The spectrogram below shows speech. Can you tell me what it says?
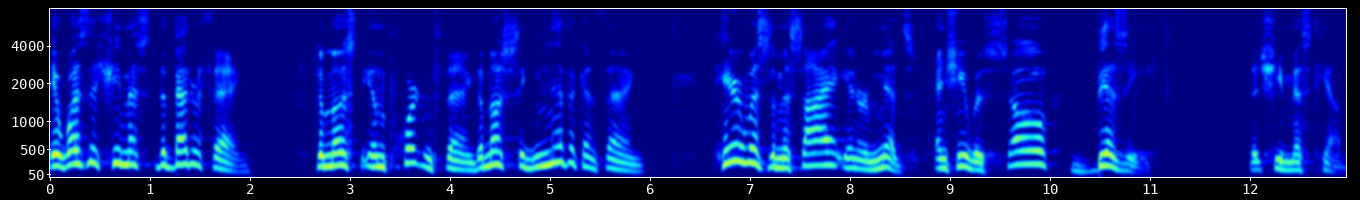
It was that she missed the better thing, the most important thing, the most significant thing. Here was the Messiah in her midst, and she was so busy that she missed him.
